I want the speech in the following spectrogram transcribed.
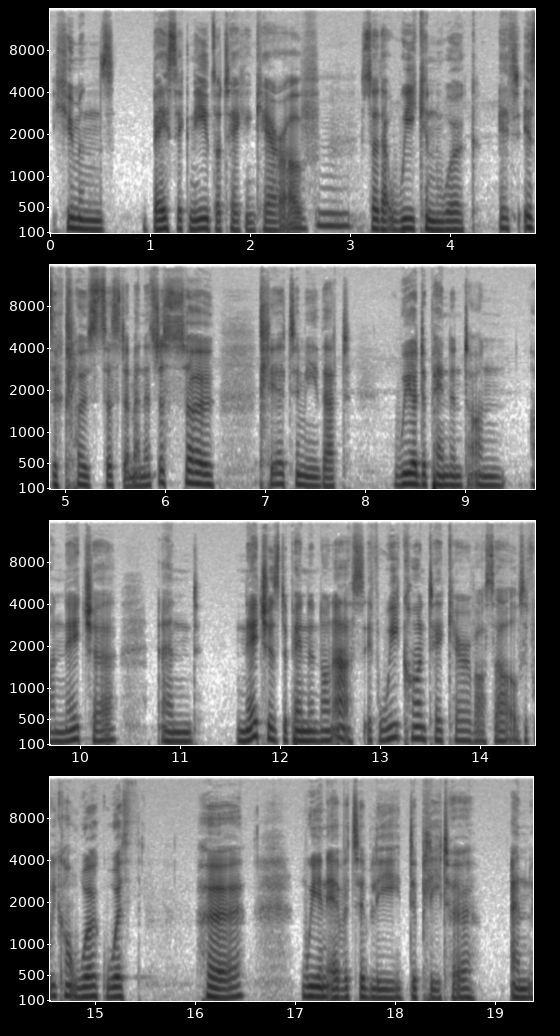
humans' basic needs are taken care of mm. so that we can work. It is a closed system. And it's just so clear to me that we are dependent on, on nature and nature is dependent on us. If we can't take care of ourselves, if we can't work with her, we inevitably deplete her, and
